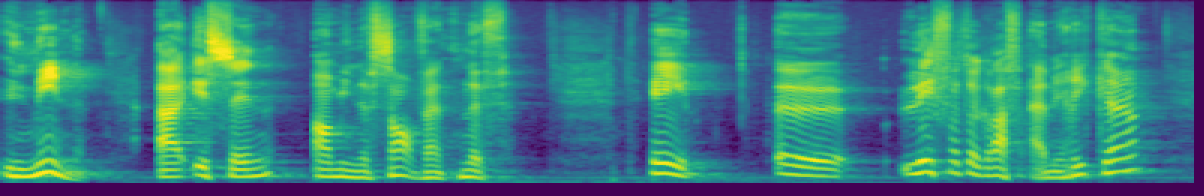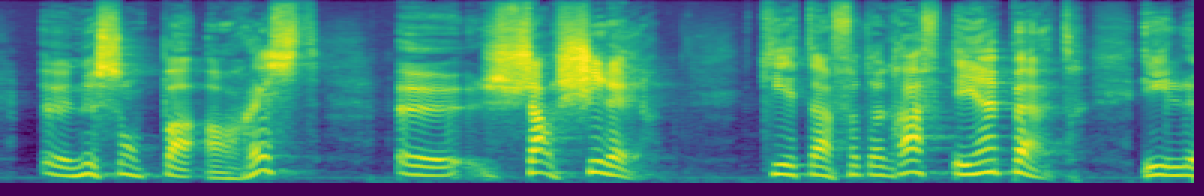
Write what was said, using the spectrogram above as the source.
une mine à Essen en 1929. Et euh, les photographes américains euh, ne sont pas en reste. Charles Schiller, qui est un photographe et un peintre, il,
